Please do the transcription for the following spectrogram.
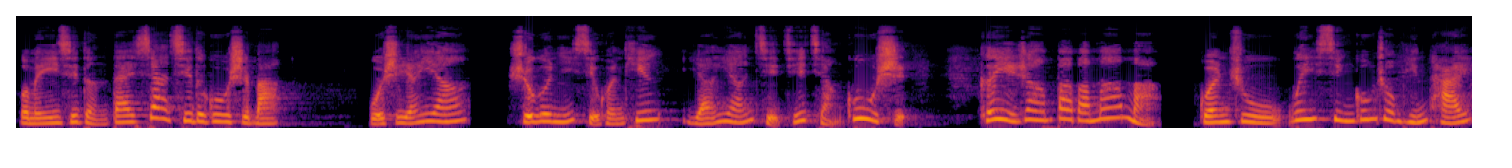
我们一起等待下期的故事吧。我是杨洋。如果你喜欢听洋洋姐姐讲故事，可以让爸爸妈妈关注微信公众平台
